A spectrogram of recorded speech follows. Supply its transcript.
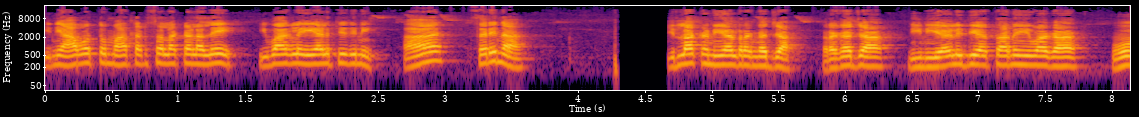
ಇನ್ನು ಯಾವತ್ತೂ ಮಾತಾಡ್ಸಲ್ಲ ಕಳಲೆ ಇವಾಗಲೇ ಹೇಳ್ತಿದ್ದೀನಿ. ಹಾಂ ಸರಿನಾ? ಇಲ್ಲ ಕಣಿ ಹೇಳ ರಂಗಜ್ಜ. ರಂಗಜ್ಜ, ನೀನು ಹೇಳಿದ್ಯಾ ತಾನೇ ಇವಾಗ? ಹ್ಞೂ,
